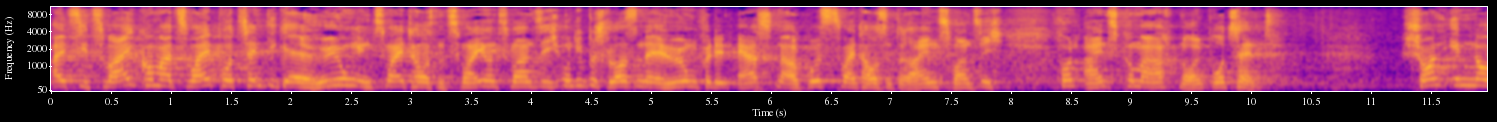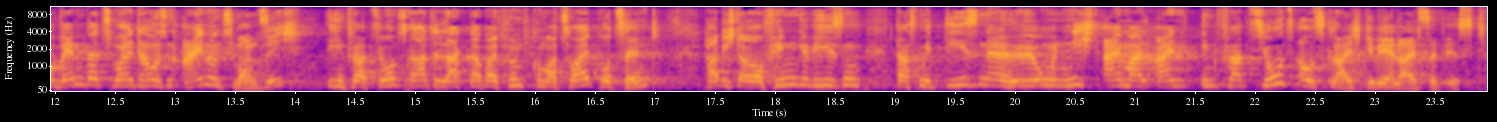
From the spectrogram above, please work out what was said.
als die 2,2-prozentige Erhöhung in 2022 und die beschlossene Erhöhung für den 1. August 2023 von 1,89% Schon im November 2021 – die Inflationsrate lag dabei 5,2 habe ich darauf hingewiesen, dass mit diesen Erhöhungen nicht einmal ein Inflationsausgleich gewährleistet ist.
